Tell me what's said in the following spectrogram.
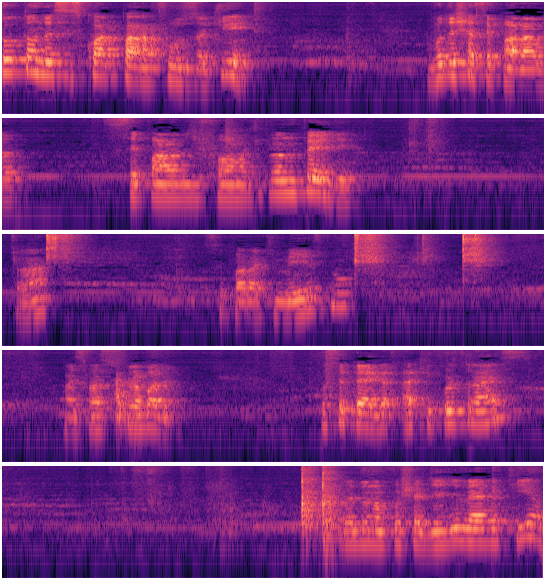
Soltando esses quatro parafusos aqui, vou deixar separado, separado de forma aqui para não perder, tá? Separar aqui mesmo, mais fácil de trabalhar. Você pega aqui por trás, vai dando uma puxadinha de leve aqui, ó.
